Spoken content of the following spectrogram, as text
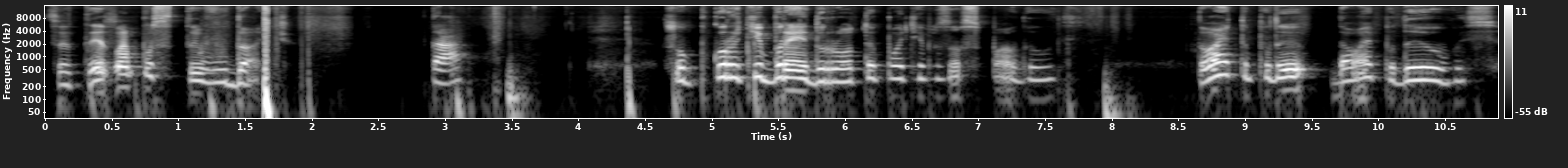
Це ти запустив удачу? Так. Щоб круті брейдроти потім заспадились. Давайте подив... Давай подивимося.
